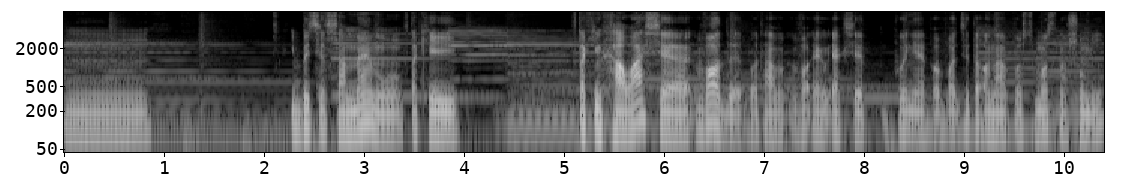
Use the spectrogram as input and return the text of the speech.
mm, i bycie samemu w takiej w takim hałasie wody, bo ta, jak, się płynie po wodzie, to ona po prostu mocno szumi.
